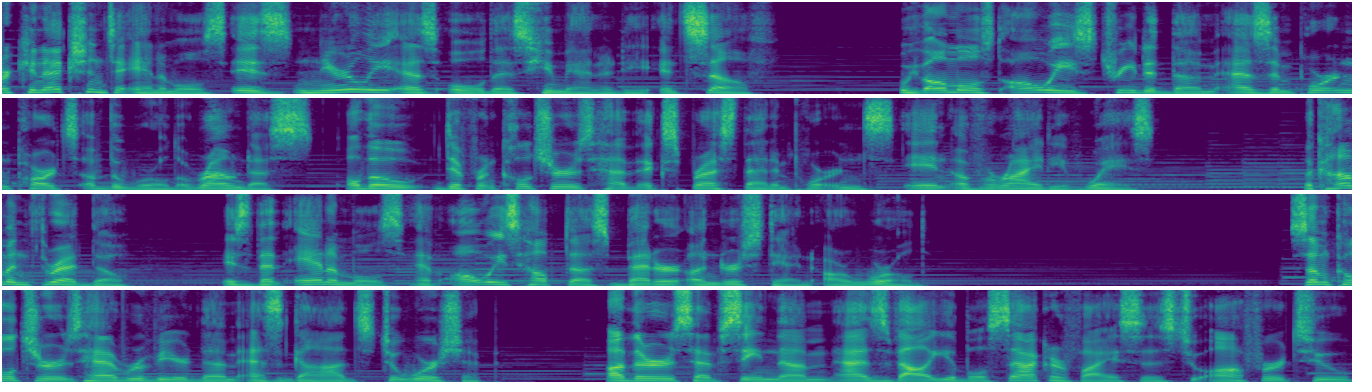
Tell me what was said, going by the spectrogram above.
Our connection to animals is nearly as old as humanity itself. We've almost always treated them as important parts of the world around us, although different cultures have expressed that importance in a variety of ways. The common thread, though, is that animals have always helped us better understand our world. Some cultures have revered them as gods to worship. Others have seen them as valuable sacrifices to offer to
